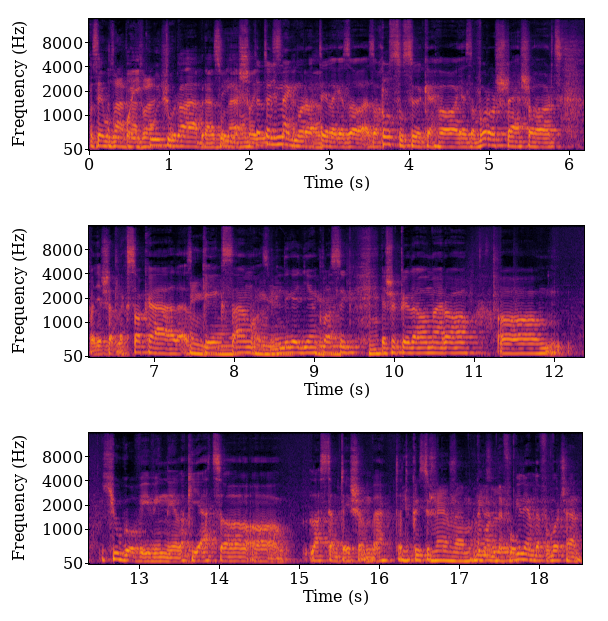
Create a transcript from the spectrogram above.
az európai az kultúra ábrázolása. Tehát, hogy megmaradt tényleg ez a, ez a hosszú szőkehaj, ez a borostás arc, vagy esetleg szakál, ez Igen. a kék szám, az Igen. mindig egy ilyen klasszik, Igen. és hogy például már a, a Hugo Weavingnél, aki játsza a Last Temptation-be. Tehát a Krisztus... Nem, nem, nem, nem Defoe. William Defoe, bocsánat.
